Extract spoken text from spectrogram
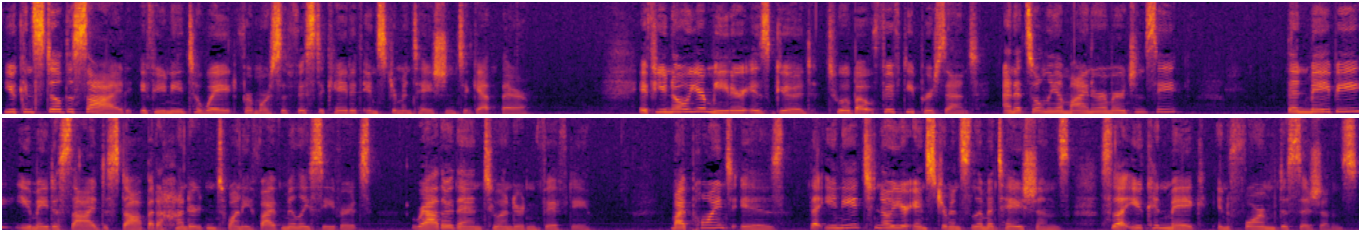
you can still decide if you need to wait for more sophisticated instrumentation to get there. If you know your meter is good to about 50% and it's only a minor emergency, then maybe you may decide to stop at 125 millisieverts rather than 250. My point is that you need to know your instrument's limitations so that you can make informed decisions.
